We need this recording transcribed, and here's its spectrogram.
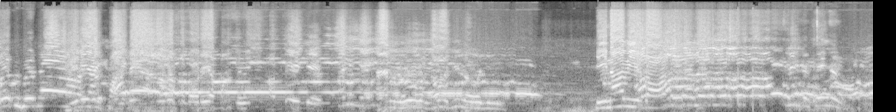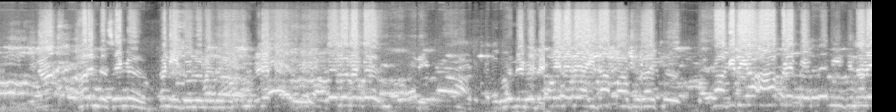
ਜਿਹੜੇ ਆ ਖਾਂਦੇ ਆ ਉਹ ਪਕੌੜੇ ਆਪਾਂ ਕੋਲ ਖਾਤੇ ਕੇ ਲੋ ਲੋ ਜੀ ਲੋ ਜੀ ਕੀ ਨਾਂ ਵੀਰ ਦਾ? ਹਰਿੰਦਰ ਸਿੰਘ ਹਣੀ ਦੋਲੋ ਨੰਗਲ ਦੋਲੋ ਨੰਗਲ ਮੇਲੇ ਦੇ ਆਈਦਾ ਆਪਾਂ ਪੂਰਾ ਇੱਥੇ ਬਾਕੀ ਦੀ ਆ ਆਪਣੇ ਪਿੰਡ ਦੇ ਵੀਰ ਜਿਨ੍ਹਾਂ ਨੇ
